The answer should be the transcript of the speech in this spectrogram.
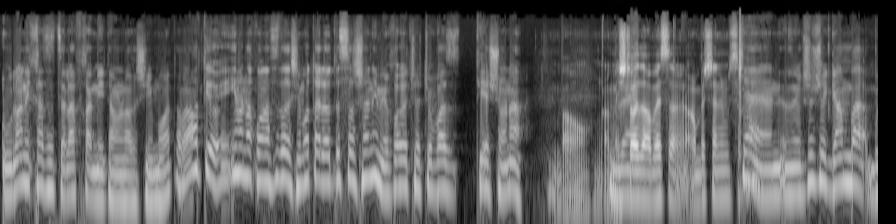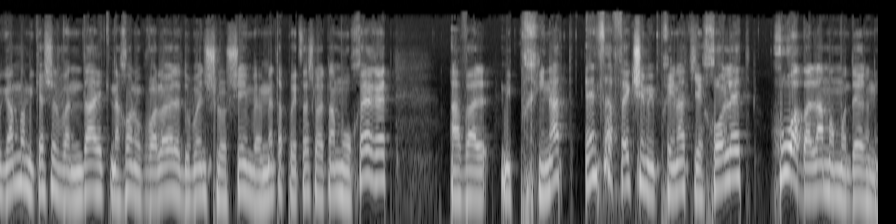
הוא לא נכנס אצל אף אחד מאיתנו לרשימות, אבל אמרתי, אם אנחנו נעשה את הרשימות האלה עוד עשר שנים, יכול להיות שהתשובה תהיה שונה. ברור. גם יש ו- לו עוד הרבה הרבה שנים לשחק. כן, אז אני חושב שגם ב- במקרה של ונדייק, נכון, הוא כבר לא ילד, הוא בן 30, ובאמת הפריצה שלו הייתה מאוחרת, אבל מבחינת, אין ספק שמבחינת יכולת, הוא הבלם המודרני.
